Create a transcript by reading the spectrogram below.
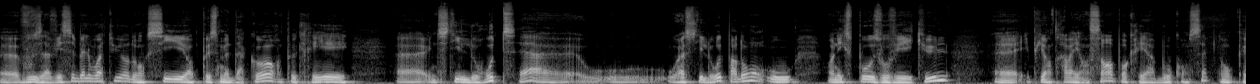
Euh, vous avez ces belles voitures, donc si on peut se mettre d'accord, on peut créer euh, une style de route, hein, euh, ou, un style de route, pardon, où on expose vos véhicules et puis on travaille ensemble pour créer un beau concept. Donc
